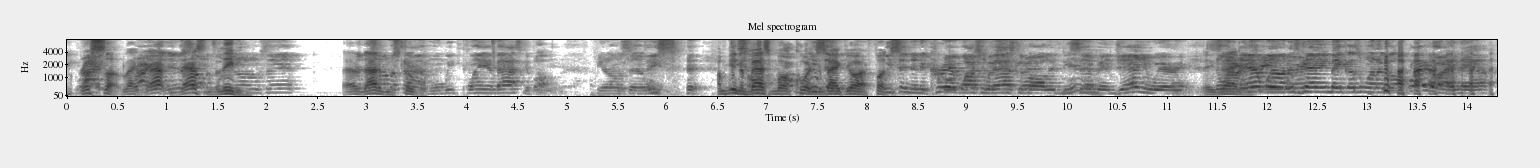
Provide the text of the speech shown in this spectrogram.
Right? What's up? Like right. that? And in That's summertime, litty. You know what I'm? That, that'd be stupid. When we playing basketball. You know what I'm saying? We, s- I'm getting a basketball court in the sitting- backyard. Fuck We sitting in the crib watching basketball in December and January, knowing Exactly. damn well this game make us want to go play right now.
